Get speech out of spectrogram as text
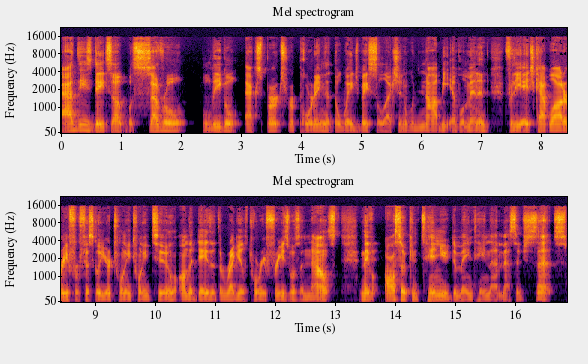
Add these dates up with several legal experts reporting that the wage based selection would not be implemented for the HCAP lottery for fiscal year 2022 on the day that the regulatory freeze was announced. And they've also continued to maintain that message since.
